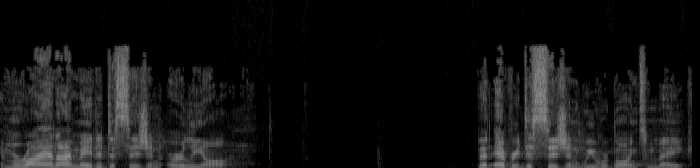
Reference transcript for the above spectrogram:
And Mariah and I made a decision early on that every decision we were going to make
